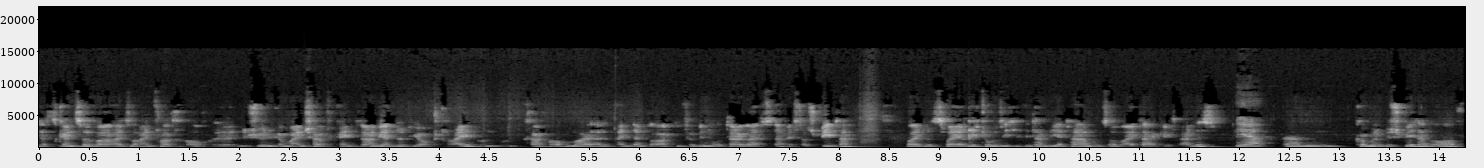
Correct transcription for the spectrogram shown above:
das Ganze war also einfach auch äh, eine schöne Gemeinschaft, kann ich sagen. Wir hatten natürlich auch Streit und, und Krach auch mal. Also, dann brach die Verbindung teilweise dann etwas später weil so zwei Richtungen sich etabliert haben und so weiter, gibt alles. Ja. Ähm, kommen wir bisschen später drauf.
